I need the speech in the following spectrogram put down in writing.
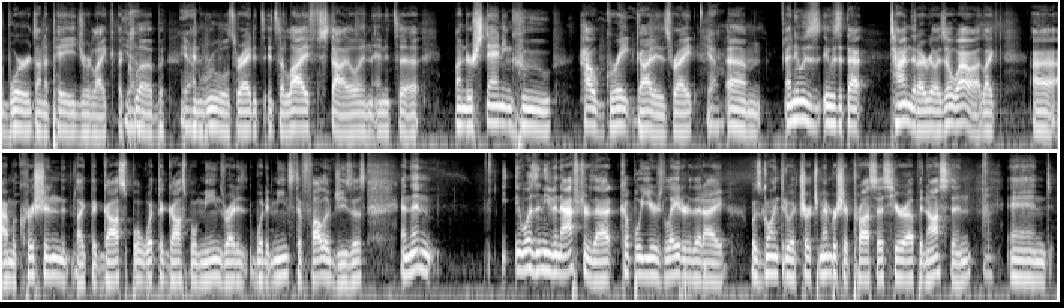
words on a page or like a yeah. club yeah. and rules, right? It's it's a lifestyle and and it's a understanding who how great God is, right? Yeah. Um, and it was it was at that time that I realized, oh wow, like uh, I'm a Christian, like the gospel, what the gospel means, right? Is what it means to follow Jesus, and then it wasn't even after that, a couple years later, that I was going through a church membership process here up in Austin, mm. and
